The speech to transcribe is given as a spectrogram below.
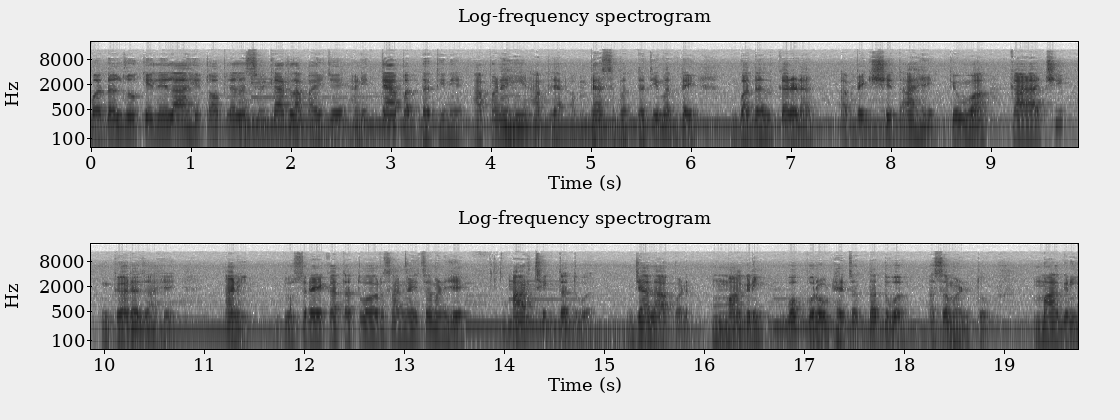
बदल जो केलेला आहे तो आपल्याला स्वीकारला पाहिजे आणि त्या पद्धतीने आपणही आपल्या अभ्यास पद्धतीमध्ये बदल करणं अपेक्षित आहे किंवा काळाची गरज आहे. आणि दुसऱ्या एका तत्वावर सांगायचं म्हणजे आर्थिक तत्व ज्याला आपण मागणी व पुरवठ्याचं तत्व असं म्हणतो. मागणी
